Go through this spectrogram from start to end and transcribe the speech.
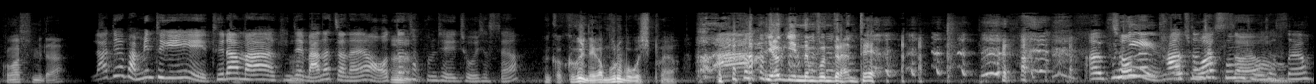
고맙습니다. 라디오 반민특위 드라마 굉장히 많았잖아요. 어떤 어. 작품 제일 좋으셨어요? 그러니까 그걸 내가 물어보고 싶어요. 아. 여기 있는 분들한테. 아, 저는 다 어떤 작품 좋았어요. 좋으셨어요?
